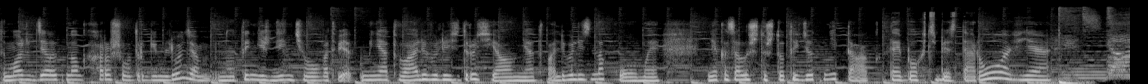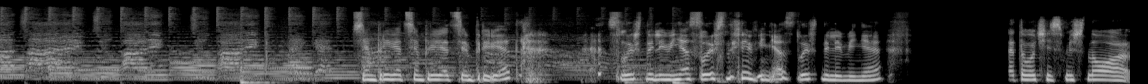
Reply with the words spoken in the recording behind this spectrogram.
Ты можешь делать много хорошего другим людям, но ты не жди ничего в ответ. У меня отваливались друзья, у меня отваливались знакомые. Мне казалось, что что-то идет не так. Дай бог тебе здоровья. Всем привет, всем привет, всем привет. Слышно ли меня, слышно ли меня, слышно ли меня? Это очень смешно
